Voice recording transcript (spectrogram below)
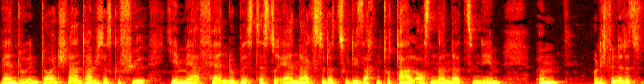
Während du in Deutschland, habe ich das Gefühl, je mehr Fan du bist, desto eher neigst du dazu, die Sachen total auseinanderzunehmen. Ähm, und ich finde, das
